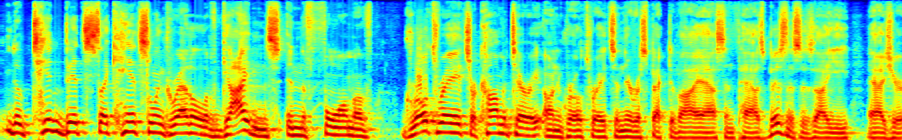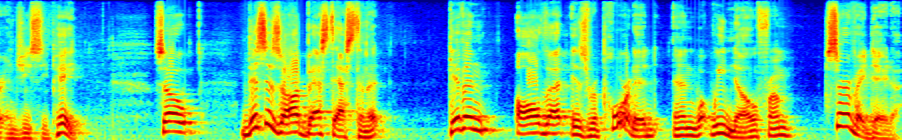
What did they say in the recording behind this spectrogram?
you know, tidbits like Hansel and Gretel of guidance in the form of growth rates or commentary on growth rates in their respective IaaS and PaaS businesses, i.e. Azure and GCP. So this is our best estimate given all that is reported and what we know from survey data.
